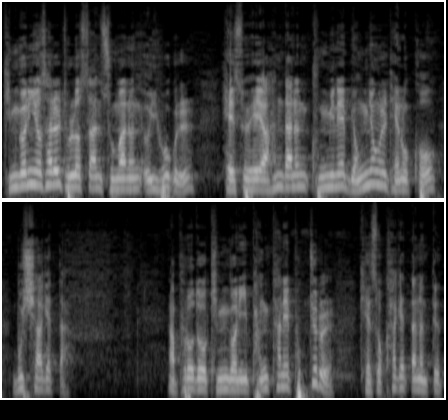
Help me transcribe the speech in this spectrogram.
김건희 여사를 둘러싼 수많은 의혹을 해소해야 한다는 국민의 명령을 대놓고 무시하겠다. 앞으로도 김건희 방탄의 폭주를 계속하겠다는 뜻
